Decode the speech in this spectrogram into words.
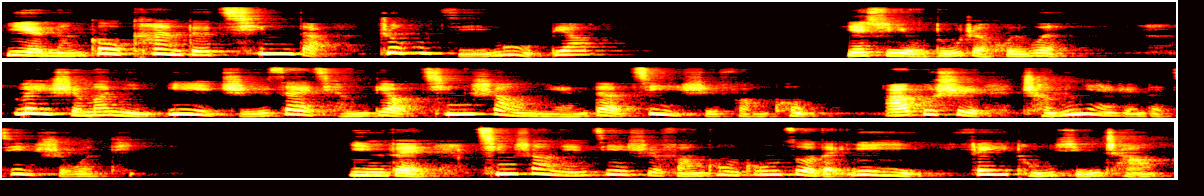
也能够看得清的终极目标。也许有读者会问：为什么你一直在强调青少年的近视防控，而不是成年人的近视问题？因为青少年近视防控工作的意义非同寻常。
